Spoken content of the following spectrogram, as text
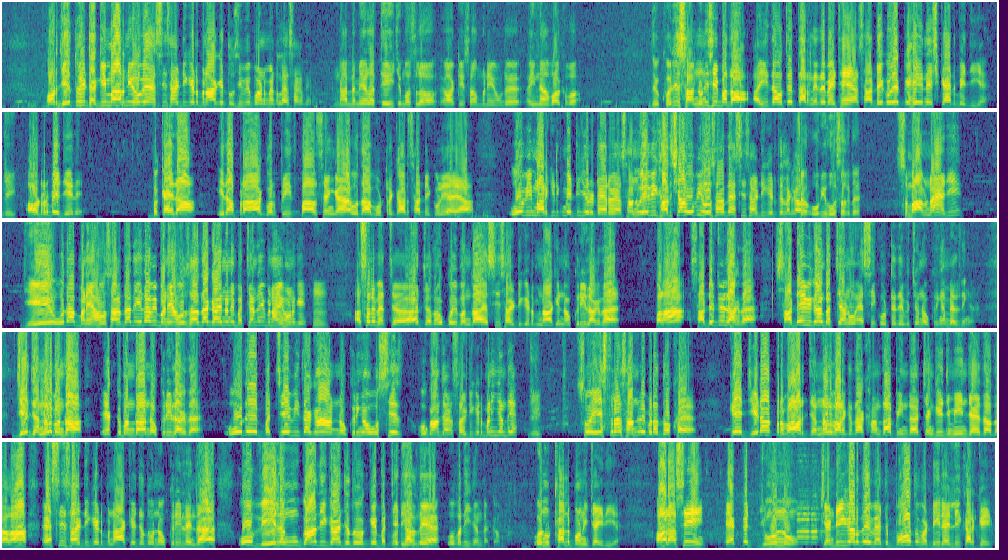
ਔਰ ਜੇ ਤੁਸੀਂ ਠੱਗੀ ਮਾਰਨੀ ਹੋਵੇ ਐਸਸੀ ਸਰਟੀਫਿਕੇਟ ਬਣਾ ਕੇ ਤੁਸੀਂ ਵੀ ਅਪਾਇੰਟਮੈਂਟ ਲੈ ਸਕਦੇ ਹੋ। 99 ਵਾਲਾ 23 ਚ ਮਸਲਾ ਆ ਕੇ ਸਾਹਮਣੇ ਆਉਂਦਾ ਹੈ ਇੰਨਾ ਵਕਵਾ ਦੇਖੋ ਜੀ ਸਾਨੂੰ ਨਹੀਂ ਸੀ ਪਤਾ। ਅਸੀਂ ਤਾਂ ਉੱਥੇ ਧਰਨੇ ਤੇ ਬੈਠੇ ਆ ਸਾਡੇ ਕੋਲੇ ਕਿਸੇ ਨੇ ਸ਼ਿਕਾਇਤ ਭੇਜੀ ਹੈ। ਜੀ। ਆਰਡਰ ਭੇਜੇ ਦੇ ਬਕਾਇਦਾ ਇਹਦਾ ਭਰਾ ਗੁਰਪ੍ਰੀਤ ਪਾਲ ਸਿੰਘ ਹੈ ਉਹਦਾ ਵੋਟਰ ਕਾਰਡ ਸਾਡੇ ਕੋਲੇ ਆਇਆ। ਉਹ ਵੀ ਮਾਰਕੀਟ ਕਮੇਟੀ 'ਚੋਂ ਰਿਟਾਇਰ ਹੋਇਆ। ਸਾਨੂੰ ਇਹ ਵੀ ਖਦਸ਼ਾ ਉਹ ਵੀ ਹੋ ਸਕਦਾ ਐਸਸੀ ਸਰਟੀਫਿਕੇਟ ਤੇ ਲੱਗਾ ਅੱਛਾ। ਉਹ ਵੀ ਹੋ ਸਕਦਾ ਸੰਭਾਵਨਾ ਹੈ ਜੀ। ਜੇ ਉਹਦਾ ਬਣਿਆ ਹੋ ਸਕਦਾ ਤੇ ਇਹਦਾ ਵੀ ਬਣਿਆ ਹੋ ਸਕਦਾ। ਗਾ ਇਹਨਾਂ ਨੇ ਬੱਚਿਆਂ ਦੇ ਵੀ ਬਣਾਏ ਹੋਣਗੇ। ਹੂੰ। ਅਸਲ ਵਿੱਚ ਜਦੋਂ ਕੋਈ ਬੰਦਾ ਐਸਸੀ ਸਰਟੀਫਿਕੇਟ ਬਣਾ ਕੇ ਨੌਕਰੀ ਲੱਗਦਾ ਹੈ ਭਲਾ ਸਾਡੇ ਤੋਂ ਹੀ ਲੱਗਦਾ ਸਾਡੇ ਵੀ ਗਾਂ ਬੱਚਿਆਂ ਨੂੰ ਐਸਸੀ ਕੋਟੇ ਦੇ ਵਿੱਚੋਂ ਨੌਕਰੀਆਂ ਮਿਲਦੀਆਂ। ਜੇ ਜਨਰਲ ਬੰਦਾ ਇੱਕ ਬੰਦਾ ਨੌਕਰੀ ਲੱਗਦਾ ਉਹਦੇ ਬੱਚੇ ਵੀ ਤਾਂ ਗਾਂ ਨੌਕਰੀਆਂ ਉਸੇ ਉਹ ਗਾਂ ਸਰਟੀਫਿਕੇਟ ਬਣੀ ਜਾਂਦੇ ਆ। ਜੀ। ਸੋ ਇਸ ਤਰ੍ਹਾਂ ਸਾਨੂੰ ਇਹ ਬੜਾ ਦੁੱਖ ਹੈ ਕਿ ਜਿਹੜਾ ਪਰਿਵਾਰ ਜਨਰਲ ਵਰਗ ਦਾ ਖਾਂਦਾ ਪੀਂਦਾ ਚੰਗੀ ਜ਼ਮੀਨ ਜਾਇਦਾਦ ਵਾਲਾ ਐਸਸੀ ਸਰਟੀਫਿਕੇਟ ਬਣਾ ਕੇ ਜਦੋਂ ਨੌਕਰੀ ਲੈਂਦਾ ਉਹ ਵੇਲ ਵਾਂਗੂ ਗਾਂ ਦੀ ਗਾਂ ਜਦੋਂ ਅੱਗੇ ਬੱਚੇ ਚੱਲਦੇ ਆ ਉਹ ਵਧੀ ਜਾਂਦਾ ਕੰਮ। ਉਹਨੂੰ ਠੱਲ ਪਾਉਣੀ ਚਾਹੀਦੀ ਹੈ। ਔਰ ਅਸੀਂ 1 ਜੂਨ ਨੂੰ ਚੰਡੀਗੜ੍ਹ ਦੇ ਵਿੱਚ ਬਹੁਤ ਵੱਡੀ ਰੈਲੀ ਕਰਕੇ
